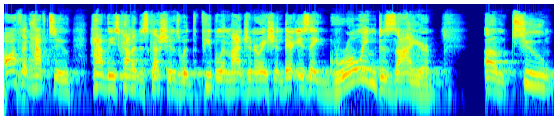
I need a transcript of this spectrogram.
often have to have these kind of discussions with people in my generation. There is a growing desire um, to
